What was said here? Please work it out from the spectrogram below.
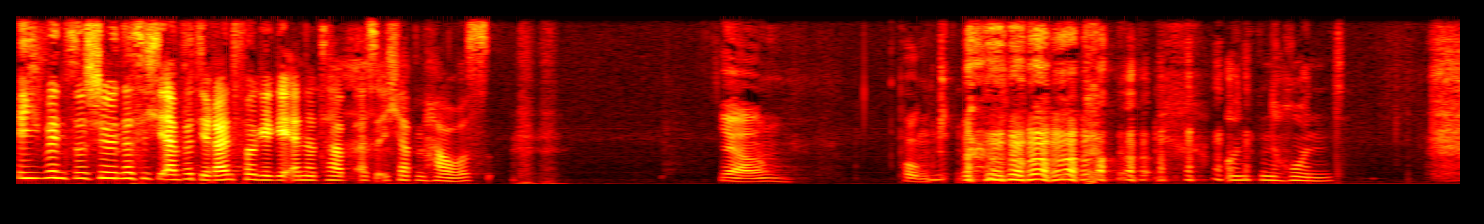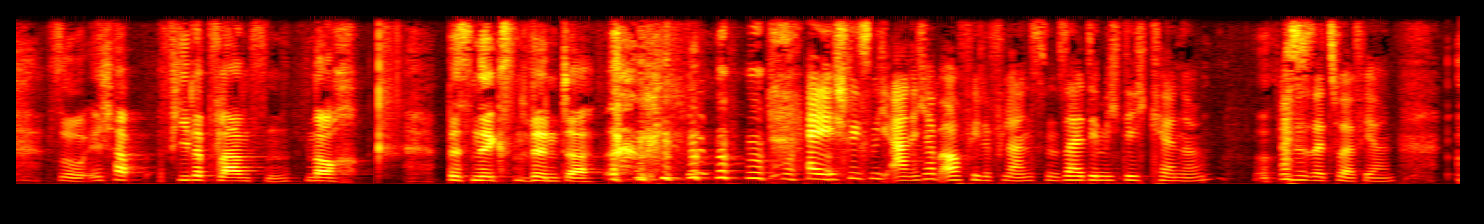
Ich finde es so schön, dass ich einfach die Reihenfolge geändert habe. Also ich habe ein Haus. Ja, Punkt. und einen Hund. So, ich habe viele Pflanzen noch bis nächsten Winter. Hey, ich schließe mich an. Ich habe auch viele Pflanzen, seitdem ich dich kenne. Also seit zwölf Jahren.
